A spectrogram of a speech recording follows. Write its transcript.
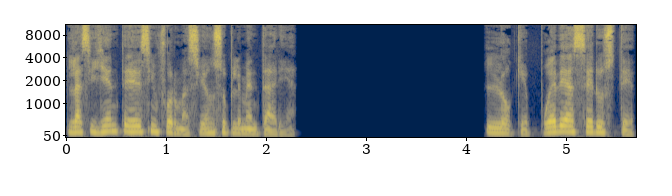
La siguiente es información suplementaria. Lo que puede hacer usted.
